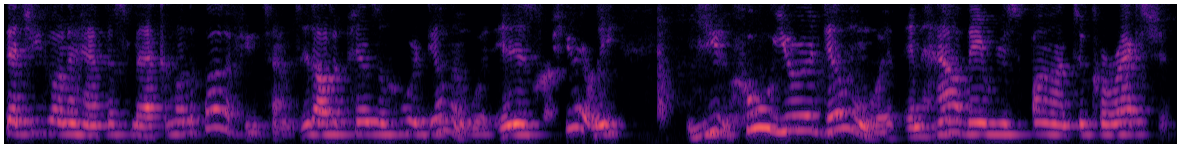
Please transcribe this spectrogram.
that you're going to have to smack them on the butt a few times. It all depends on who we're dealing with. It is purely you who you're dealing with and how they respond to correction.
